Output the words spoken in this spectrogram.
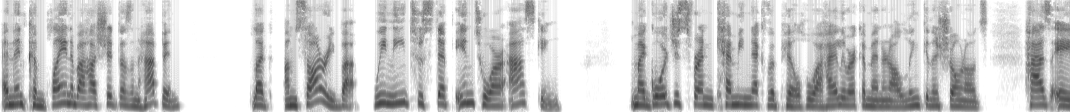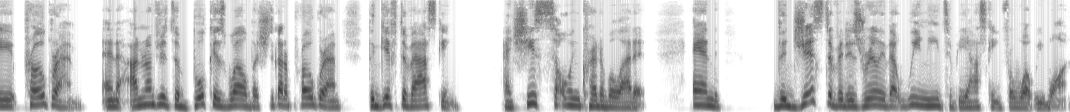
and then complain about how shit doesn't happen, like, I'm sorry, but we need to step into our asking. My gorgeous friend, Kemi Nekvapil, who I highly recommend and I'll link in the show notes, has a program. And I don't know if it's a book as well, but she's got a program, The Gift of Asking. And she's so incredible at it. And the gist of it is really that we need to be asking for what we want.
